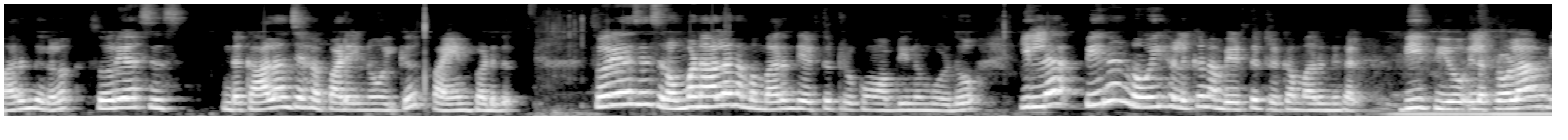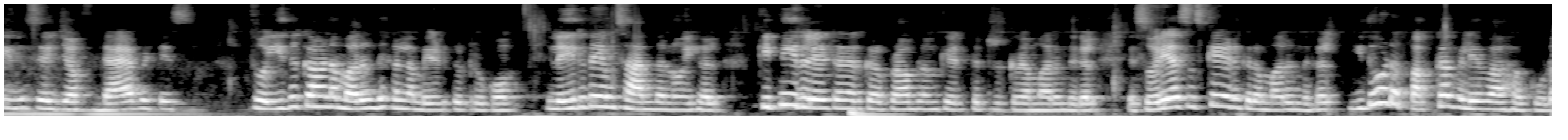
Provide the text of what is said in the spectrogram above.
மருந்துகளும் சோரியாசிஸ் இந்த காலாஞ்சக படை நோய்க்கு பயன்படுது. சோரியாசிஸ் ரொம்ப நாளாக நம்ம மருந்து எடுத்துகிட்டு இருக்கோம் அப்படின்னும் பொழுதோ இல்லை பிற நோய்களுக்கு நம்ம எடுத்துகிட்டு இருக்க மருந்துகள் பிபிஓ இல்லை prolonged usage of diabetes so இதுக்கான மருந்துகள் நம்ம எடுத்துகிட்டு இருக்கோம் இல்லை இருதயம் சார்ந்த நோய்கள் கிட்னி ரிலேட்டடாக இருக்கிற ப்ராப்ளம்க்கு எடுத்துகிட்டு இருக்கிற மருந்துகள் சொரியாசிஸ்க்கே எடுக்கிற மருந்துகள் இதோட பக்க விளைவாக கூட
